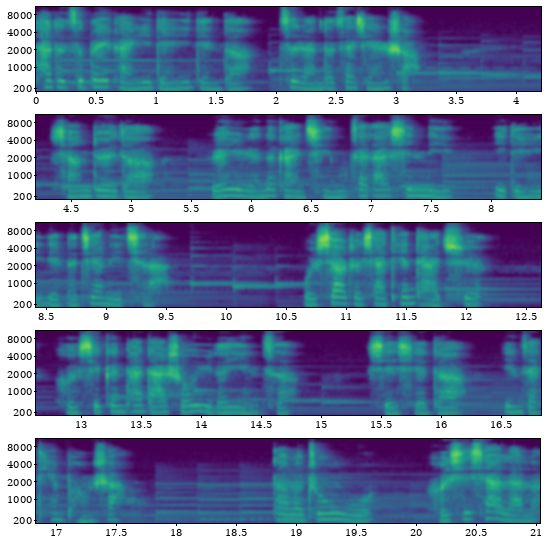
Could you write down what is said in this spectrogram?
他的自卑感一点一点的自然的在减少。相对的，人与人的感情在他心里一点一点的建立起来。我笑着下天台去，荷西跟他打手语的影子，斜斜的映在天棚上。到了中午，荷西下来了，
